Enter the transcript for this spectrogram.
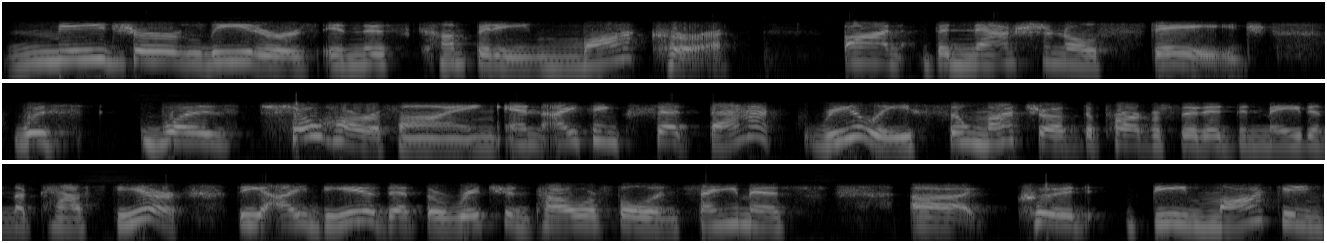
major leaders in this company mock her on the national stage was was so horrifying and I think set back really so much of the progress that had been made in the past year. The idea that the rich and powerful and famous uh, could be mocking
